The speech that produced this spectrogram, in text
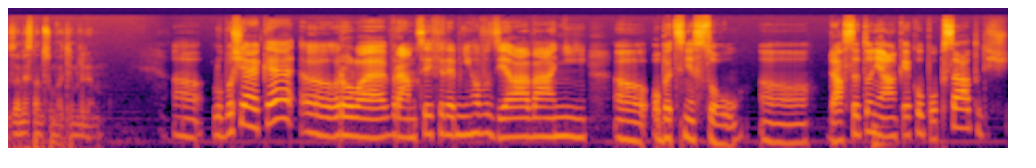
zaměstnancům a těm lidem. Uh, Luboši, a jaké uh, role v rámci firmního vzdělávání uh, obecně jsou? Uh, dá se to nějak jako popsat, když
